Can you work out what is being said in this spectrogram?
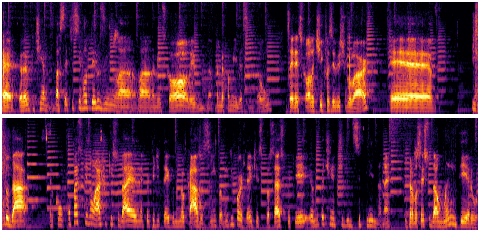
É, eu lembro que tinha bastante esse roteirozinho lá, lá na minha escola e na, na minha família, assim. Então, sair da escola tinha que fazer vestibular, é, estudar eu confesso que não acho que estudar é né, perca de tempo. No meu caso, assim, foi muito importante esse processo, porque eu nunca tinha tido disciplina, né? E para você estudar um ano inteiro,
